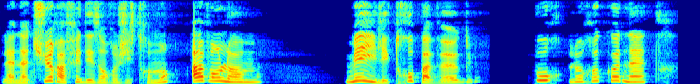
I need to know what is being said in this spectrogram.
La nature a fait des enregistrements avant l'homme, mais il est trop aveugle pour le reconnaître.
